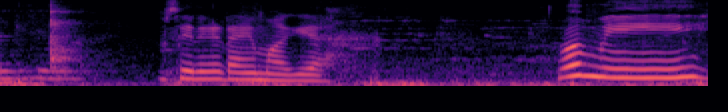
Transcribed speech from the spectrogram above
निकाल। का टाइम आ गया। मम्मी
